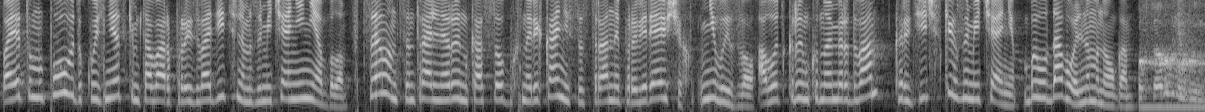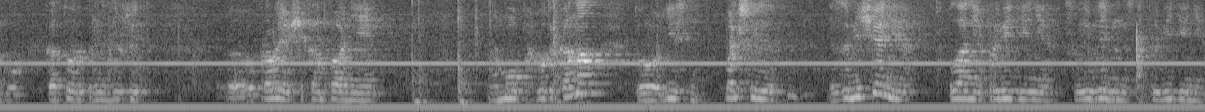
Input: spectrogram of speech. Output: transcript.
По этому поводу кузнецким товаропроизводителям замечаний не было. В целом, центральный рынок особых нареканий со стороны проверяющих не вызвал. А вот к рынку номер два критических замечаний было довольно много. По второму рынку, который принадлежит э, управляющей компании МОП «Водоканал», то есть большие замечания в плане проведения, своевременности проведения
